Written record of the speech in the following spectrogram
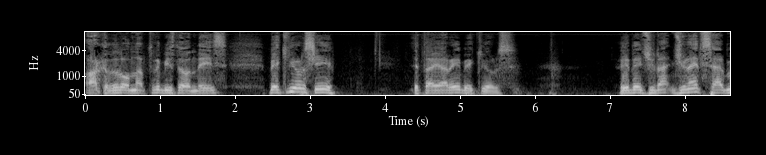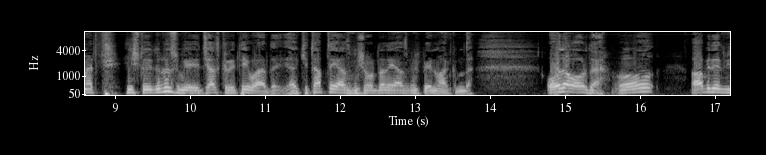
Arkada da onlar biz de öndeyiz. Bekliyoruz şeyi. E, tayyareyi bekliyoruz. Ve de Cüneyt, Sermert hiç duydunuz mu? Bir caz kritiği vardı. Ya kitap da yazmış orada da yazmış benim hakkımda. O da orada. O abi dedi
